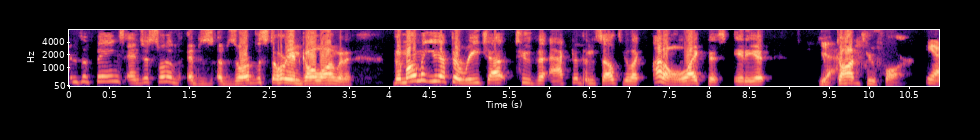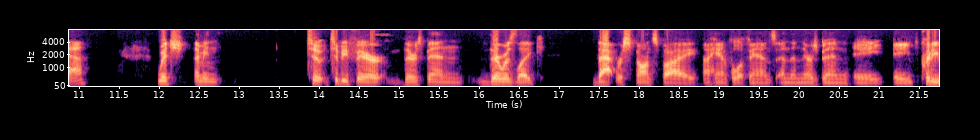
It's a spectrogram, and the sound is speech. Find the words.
fans of things and just sort of abs- absorb the story and go along with it? The moment you have to reach out to the actor themselves, be like, I don't like this idiot. You've Yeah. gone too far. yeah, Which I mean, to to be fair, there's been there was like that response by a handful of fans, and then there's been a a pretty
